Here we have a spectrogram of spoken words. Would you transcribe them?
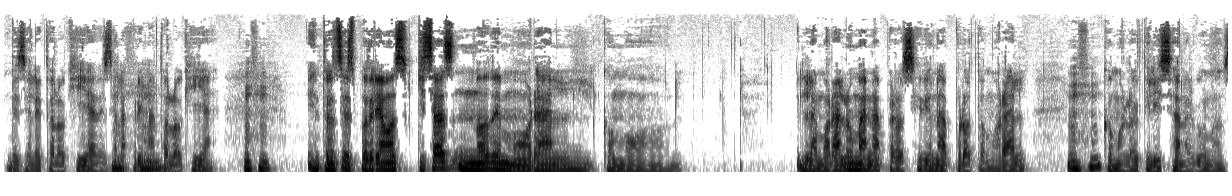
desde la etología, desde la primatología. Entonces podríamos, quizás no de moral como la moral humana, pero sí de una protomoral, como lo utilizan algunos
